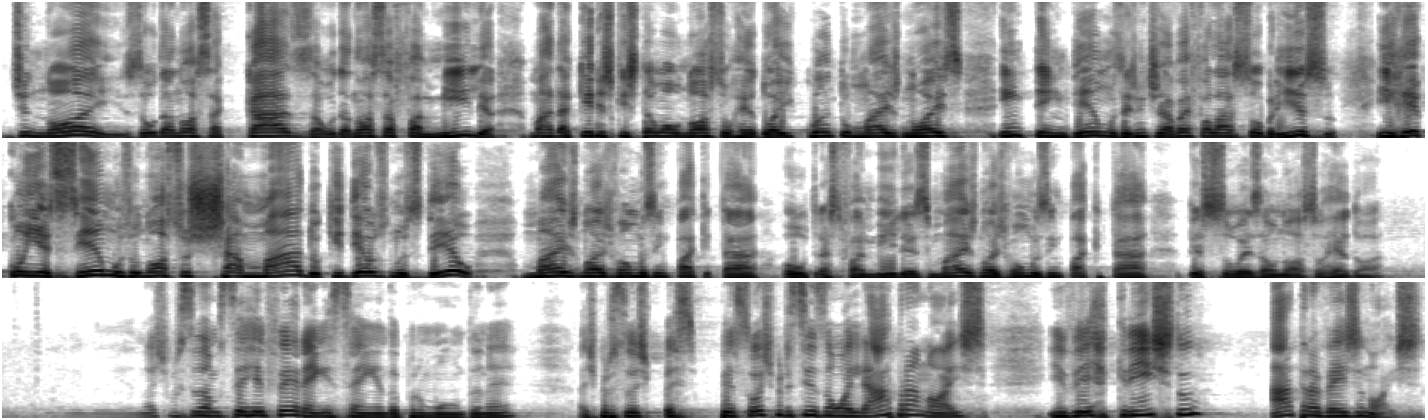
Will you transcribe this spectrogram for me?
de nós, ou da nossa casa, ou da nossa família, mas daqueles que estão ao nosso redor. E quanto mais nós entendemos, a gente já vai falar sobre isso, e reconhecemos o nosso chamado que Deus nos deu, mais nós vamos impactar outras famílias, mais nós vamos impactar pessoas ao nosso redor. Nós precisamos ser referência ainda para o mundo, né? As pessoas, as pessoas precisam olhar para nós e ver Cristo através de nós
